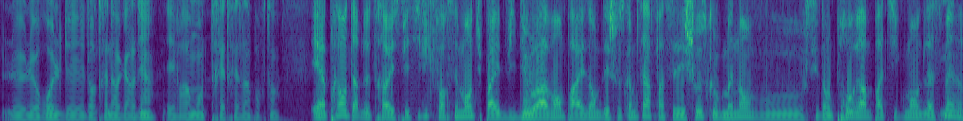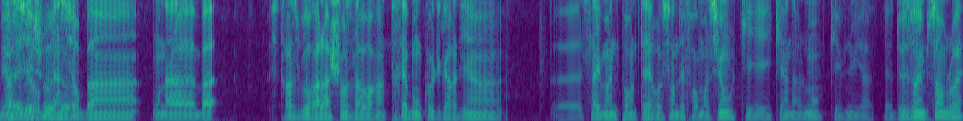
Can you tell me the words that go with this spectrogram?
le, le rôle de- d'entraîneur gardien est vraiment très très important. Et après, en termes de travail spécifique, forcément, tu parlais de vidéo avant, par exemple, des choses comme ça. Enfin, c'est des choses que vous, maintenant, vous, c'est dans le programme pratiquement de la semaine. bien Enfin, sûr, choses, bien euh, sûr. Ben on a bah, Strasbourg a la chance d'avoir un très bon coach gardien. euh, Simon Panther au centre de formation, qui est, qui est un Allemand, qui est venu il y a, il y a deux ans, il me semble, ouais,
